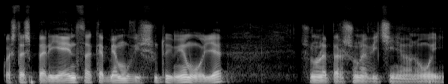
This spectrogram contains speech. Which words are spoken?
questa esperienza che abbiamo vissuto io e mia moglie sono le persone vicine a noi.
